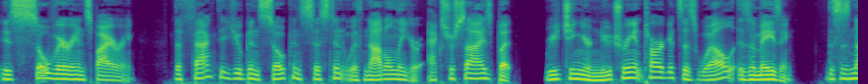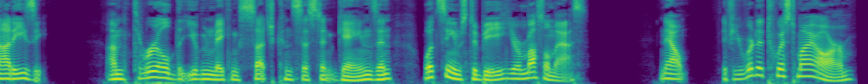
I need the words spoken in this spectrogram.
is so very inspiring. The fact that you've been so consistent with not only your exercise, but reaching your nutrient targets as well is amazing. This is not easy. I'm thrilled that you've been making such consistent gains in what seems to be your muscle mass. Now, if you were to twist my arm,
